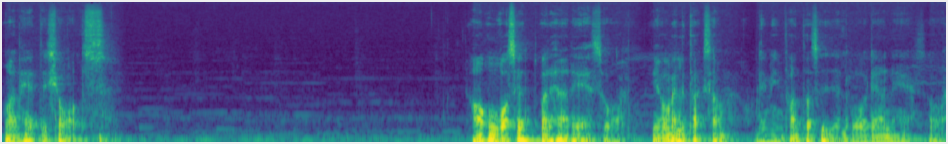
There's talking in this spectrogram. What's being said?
Och han heter Charles. Ja, oavsett vad det här är så är jag väldigt tacksam. Om det är min fantasi eller vad det än är så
